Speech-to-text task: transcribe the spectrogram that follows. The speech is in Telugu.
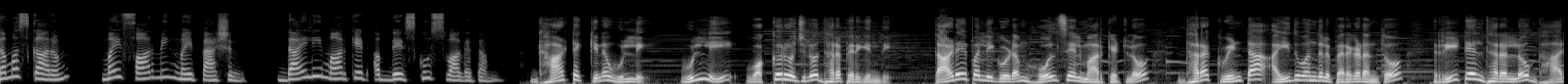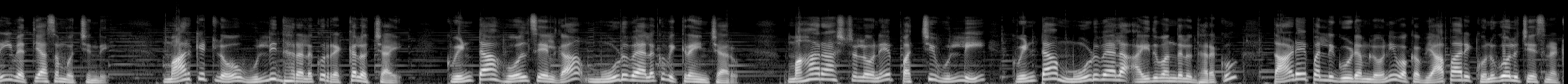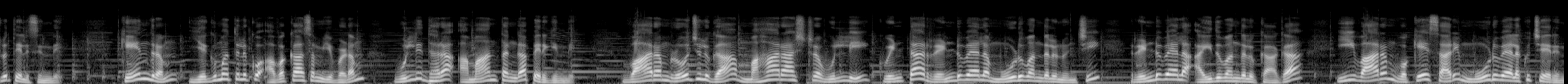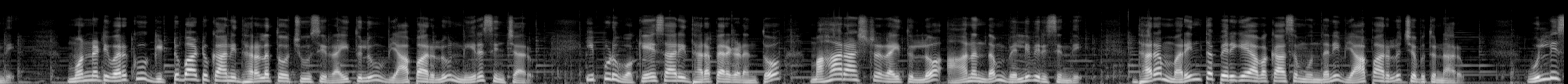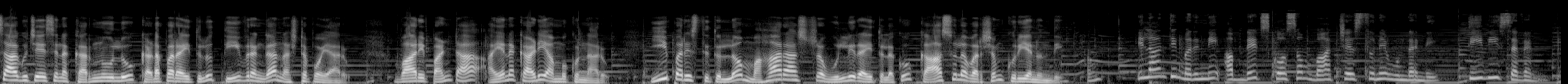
నమస్కారం. My farming my passion. Daily market అప్డేట్స్కు స్వాగతం. ఘాటెక్కిన ఉల్లి. ఉల్లి ఒక్కరోజులో ధర పెరిగింది. తాడేపల్లిగూడెం హోల్సేల్ మార్కెట్లో ధర క్వింటా ఐదు వందలు పెరగడంతో రీటైల్ ధరల్లో భారీ వ్యత్యాసం వచ్చింది. మార్కెట్లో ఉల్లి ధరలకు రెక్కలొచ్చాయి. క్వింటా హోల్సేల్గా మూడు వేలకు విక్రయించారు. మహారాష్ట్రలోనే పచ్చి ఉల్లి క్వింటా మూడు వేల ఐదు వందలు ధరకు తాడేపల్లిగూడెంలోని ఒక వ్యాపారి కొనుగోలు చేసినట్లు తెలిసింది. కేంద్రం ఎగుమతులకు అవకాశం ఇవ్వడం ఉల్లి ధర అమాంతంగా పెరిగింది. వారం రోజులుగా మహారాష్ట్ర ఉల్లి క్వింటా రెండు వేల మూడు వందలు నుంచి రెండు వేల ఐదు వందలు కాగా ఈ వారం ఒకేసారి మూడు వేలకు చేరింది. మొన్నటి వరకు గిట్టుబాటు కాని ధరలతో చూసి రైతులు వ్యాపారులు నీరసించారు. ఇప్పుడు ఒకేసారి ధర పెరగడంతో మహారాష్ట్ర రైతుల్లో ఆనందం వెల్లివిరిసింది. ధర మరింత పెరిగే అవకాశం ఉందని వ్యాపారులు చెబుతున్నారు. ఉల్లి సాగు చేసిన కర్నూలు కడప రైతులు తీవ్రంగా నష్టపోయారు. వారి పంట అయనకాడి అమ్ముకున్నారు. ఈ పరిస్థితుల్లో మహారాష్ట్ర ఉల్లి రైతులకు కాసుల వర్షం కురియనుంది. ఇలాంటి మరిన్ని అప్డేట్స్ కోసం వాచ్ చేస్తూనే ఉండండి. TV seven.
